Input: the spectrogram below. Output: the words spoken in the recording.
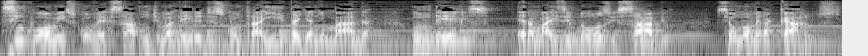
Cinco homens conversavam de maneira descontraída e animada. Um deles era mais idoso e sábio. Seu nome era Carlos.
